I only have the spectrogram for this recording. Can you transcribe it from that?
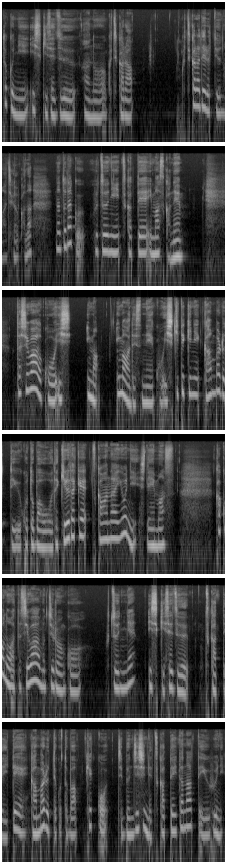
特に意識せずあの口から口から出るっていうのは違うかな？なんとなく普通に使っていますかね？私はこう今今はですねこう意識的に頑張るっていう言葉をできるだけ使わないようにしています。過去の私はもちろんこう普通にね意識せず使っていて頑張るって言葉結構自分自身で使っていたなっていうふうに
